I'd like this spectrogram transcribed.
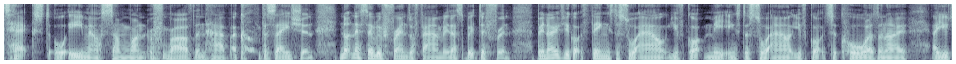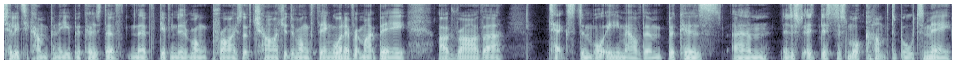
text or email someone rather than have a conversation. Not necessarily with friends or family, that's a bit different. But you know, if you've got things to sort out, you've got meetings to sort out, you've got to call, I don't know, a utility company because they've they've given you the wrong price, they've charged you the wrong thing, or whatever it might be, I'd rather text them or email them because um, it's just it's just more comfortable to me.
